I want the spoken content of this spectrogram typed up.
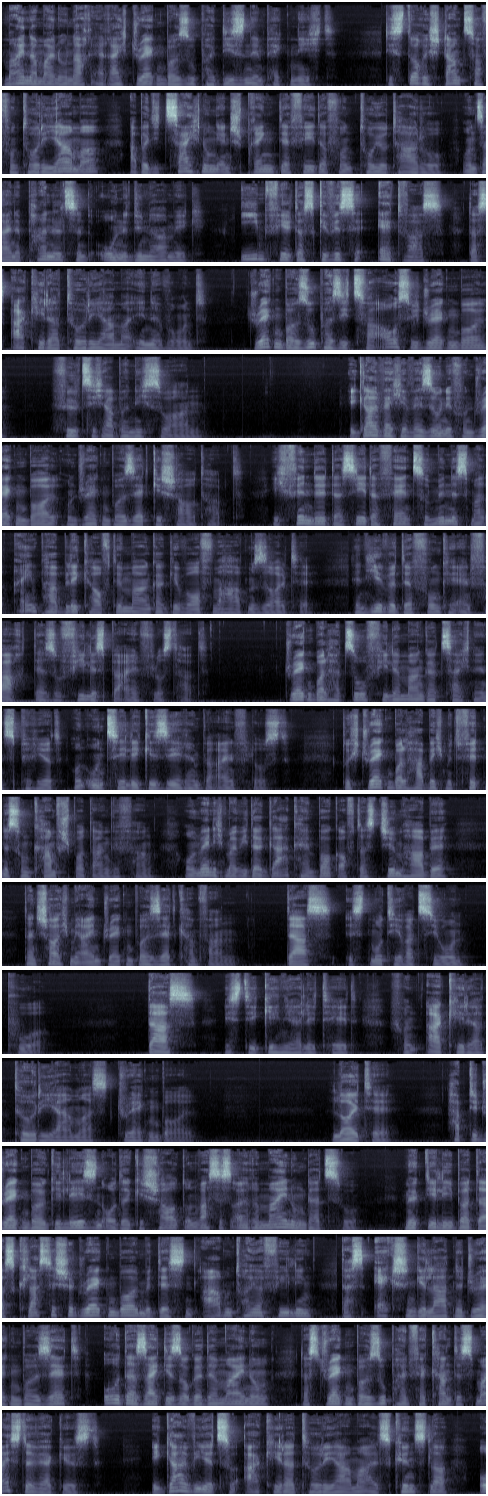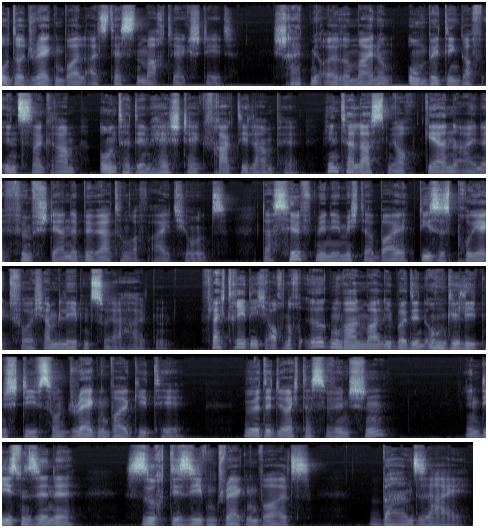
Meiner Meinung nach erreicht Dragon Ball Super diesen Impact nicht. Die Story stammt zwar von Toriyama, aber die Zeichnungen entsprengen der Feder von Toyotaro und seine Panels sind ohne Dynamik. Ihm fehlt das gewisse Etwas, das Akira Toriyama innewohnt. Dragon Ball Super sieht zwar aus wie Dragon Ball, fühlt sich aber nicht so an. Egal welche Version ihr von Dragon Ball und Dragon Ball Z geschaut habt, Ich finde, dass jeder Fan zumindest mal ein paar Blicke auf den Manga geworfen haben sollte, denn hier wird der Funke entfacht, der so vieles beeinflusst hat. Dragon Ball hat so viele Manga-Zeichner inspiriert und unzählige Serien beeinflusst. Durch Dragon Ball habe ich mit Fitness und Kampfsport angefangen. Und wenn ich mal wieder gar keinen Bock auf das Gym habe, dann schaue ich mir einen Dragon Ball Z-Kampf an. Das ist Motivation pur. Das ist die Genialität von Akira Toriyamas Dragon Ball. Leute, habt ihr Dragon Ball gelesen oder geschaut und was ist eure Meinung dazu? Mögt ihr lieber das klassische Dragon Ball mit dessen Abenteuerfeeling, das actiongeladene Dragon Ball Z oder seid ihr sogar der Meinung, dass Dragon Ball Super ein verkanntes Meisterwerk ist? Egal wie ihr zu Akira Toriyama als Künstler oder Dragon Ball als dessen Machtwerk steht. Schreibt mir eure Meinung unbedingt auf Instagram unter dem Hashtag Frag die Lampe. Hinterlasst mir auch gerne eine 5-Sterne-Bewertung auf iTunes. Das hilft mir nämlich dabei, dieses Projekt für euch am Leben zu erhalten. Vielleicht rede ich auch noch irgendwann mal über den ungeliebten Stiefsohn Dragon Ball GT. Würdet ihr euch das wünschen? In diesem Sinne, sucht die sieben Dragon Balls. Banzai.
